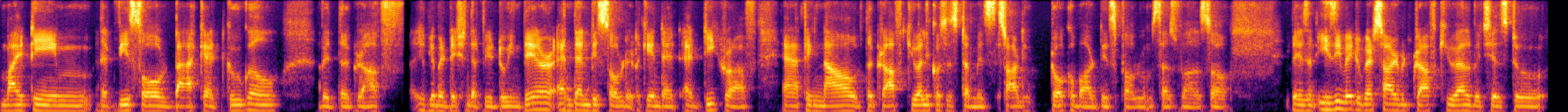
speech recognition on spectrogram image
my team that we solved back at google with the graph implementation that we're doing there and then we solved it again at, at dgraph and i think now the graphql ecosystem is starting to talk about these problems as well. So there's an easy way to get started with GraphQL, which is to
